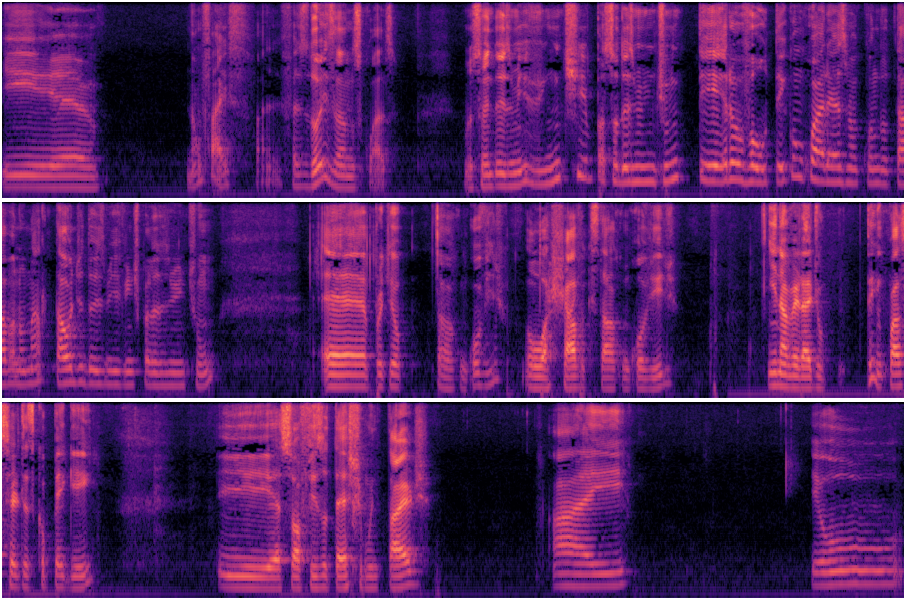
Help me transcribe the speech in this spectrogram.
E. Não faz. Faz dois anos quase. Começou em 2020, passou 2021 inteiro. Eu voltei com quaresma quando tava no Natal de 2020 para 2021. É, porque eu tava com Covid. Ou achava que estava com Covid. E na verdade eu tenho quase certeza que eu peguei. E só fiz o teste muito tarde. Aí eu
